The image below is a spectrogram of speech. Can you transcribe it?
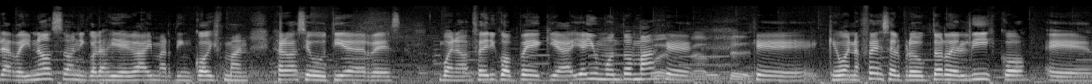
Daniela Reynoso, Nicolás Viegay, Martín Koichman, Gervasio Gutiérrez, bueno, Federico Pequia, y hay un montón más Bueno, que, claro, que, bueno, Fede es el productor del disco. eh,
